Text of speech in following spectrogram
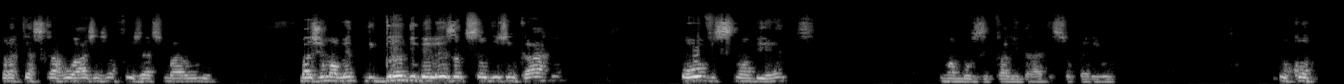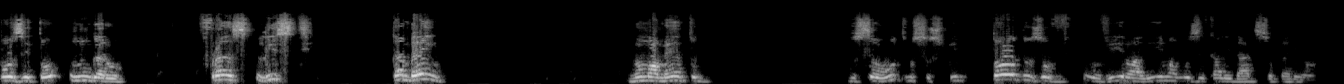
para que as carruagens não fizessem barulho. Mas de um momento de grande beleza do seu desencarne, houve-se no ambiente uma musicalidade superior. O compositor húngaro Franz Liszt também, no momento do seu último suspiro, todos ouviram ali uma musicalidade superior.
